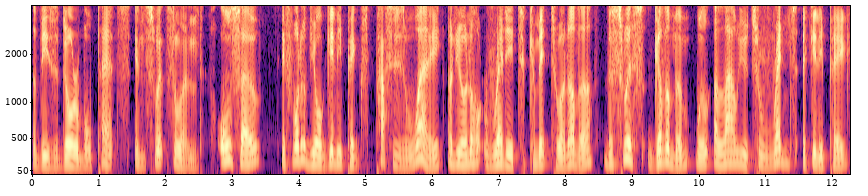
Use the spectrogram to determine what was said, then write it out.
of these adorable pets in Switzerland. Also, if one of your guinea pigs passes away and you're not ready to commit to another, the Swiss government will allow you to rent a guinea pig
